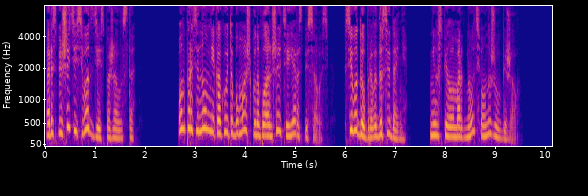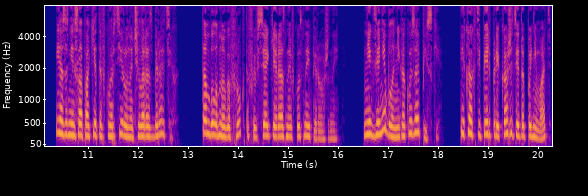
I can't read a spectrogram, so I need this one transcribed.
Распишитесь вот здесь, пожалуйста». Он протянул мне какую-то бумажку на планшете, и я расписалась. «Всего доброго, до свидания». Не успела моргнуть, он уже убежал. Я занесла пакеты в квартиру и начала разбирать их. Там было много фруктов и всякие разные вкусные пирожные. Нигде не было никакой записки. И как теперь прикажете это понимать?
